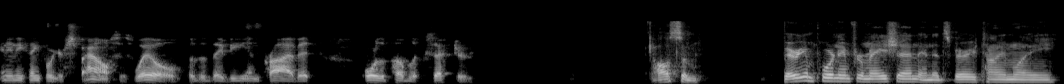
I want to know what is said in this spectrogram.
and anything for your spouse as well, whether they be in private or the public sector. Awesome. Very important information, and it's very timely,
